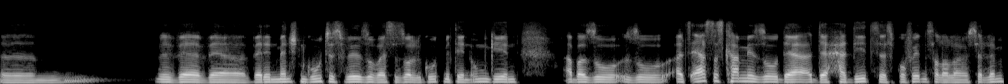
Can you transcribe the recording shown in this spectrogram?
ähm, wer, wer, wer den Menschen Gutes will, so weißt du, soll gut mit denen umgehen. Aber so, so als erstes kam mir so der, der Hadith des Propheten sallallahu alaihi wasallam,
